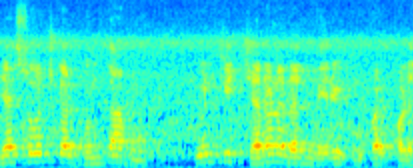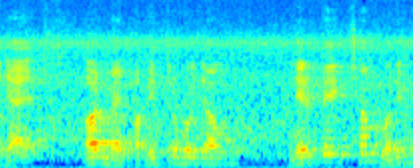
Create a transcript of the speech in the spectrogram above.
यह सोचकर घूमता हूँ कि उनकी चरण रज मेरे ऊपर पड़ जाए और मैं पवित्र हो जाऊँ। निरपेक्षम मुनिम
